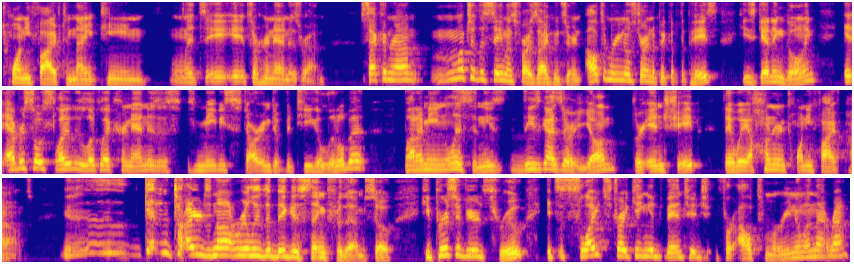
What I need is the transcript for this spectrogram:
25 to 19. It's it's a Hernandez round. Second round, much of the same as far as I'm concerned. Altamirano's starting to pick up the pace. He's getting going. It ever so slightly looked like Hernandez is maybe starting to fatigue a little bit. But I mean, listen, these these guys are young. They're in shape. They weigh 125 pounds. Eh, getting tired is not really the biggest thing for them. So he persevered through. It's a slight striking advantage for Altamirano in that round.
